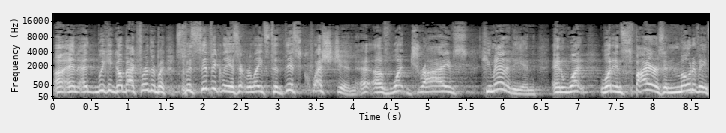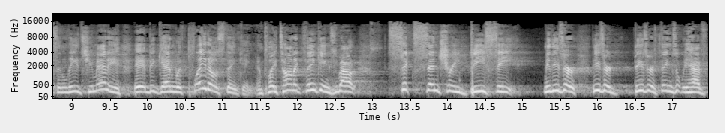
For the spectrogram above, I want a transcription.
uh, and, and we could go back further, but specifically as it relates to this question of what drives humanity and, and what, what inspires and motivates and leads humanity, it began with Plato's thinking. And Platonic thinking is about 6th century BC. I mean, these are, these are these are things that we have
